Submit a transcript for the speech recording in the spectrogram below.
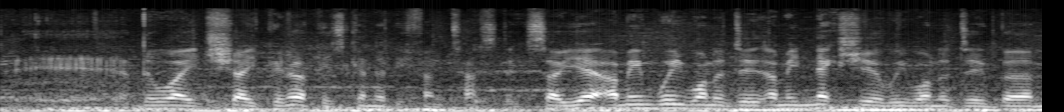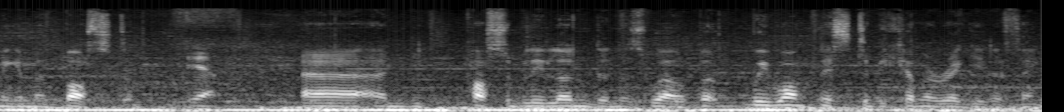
eh, the way it's shaping up, is going to be fantastic. So yeah, I mean, we want to do. I mean, next year we want to do Birmingham and Boston, Yeah. uh, and possibly London as well. But we want this to become a regular thing.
